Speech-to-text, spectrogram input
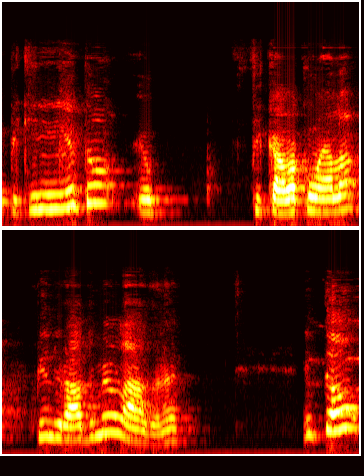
pequenininha, então eu ficava com ela pendurada do meu lado, né? Então,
